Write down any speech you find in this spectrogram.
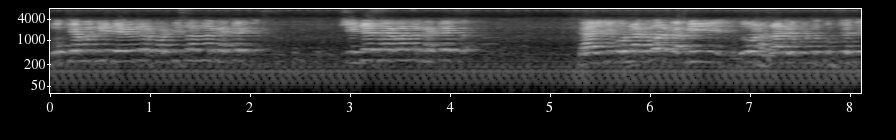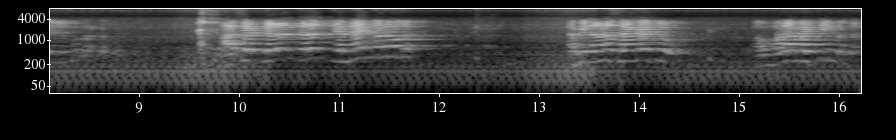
मुख्यमंत्री देवेंद्र फडणवीसांना भेटायचं शिंदे साहेबांना भेटायचं काळजी करू नका बरं का मी दोन हजार एकोणीस तुमच्या ते लिहू नका असं करत करत त्यांनाही बनवलं आम्ही त्यांना सांगायचो अहो मला माहिती नव्हतं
